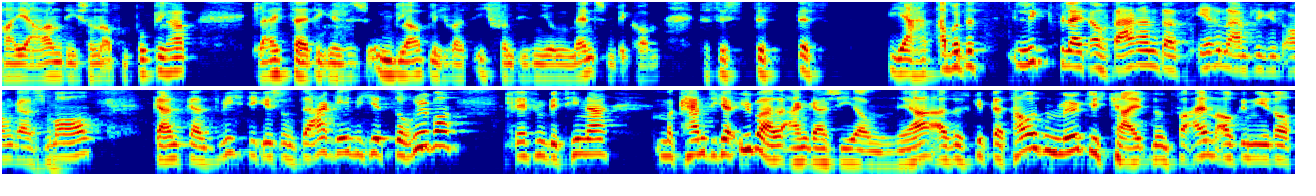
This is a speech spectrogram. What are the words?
paar Jahren, die ich schon auf dem Buckel habe. Gleichzeitig ist es unglaublich, was ich von diesen jungen Menschen bekomme. Das ist, das, das, ja, aber das liegt vielleicht auch daran, dass ehrenamtliches Engagement ganz, ganz wichtig ist. Und da gebe ich jetzt so rüber, Gräfin Bettina, man kann sich ja überall engagieren. Ja, also es gibt ja tausend Möglichkeiten und vor allem auch in ihrer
